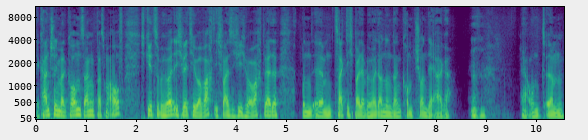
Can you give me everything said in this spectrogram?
Da kann schon jemand kommen, sagen, pass mal auf, ich gehe zur Behörde, ich werde hier überwacht, ich weiß nicht, wie ich überwacht werde und ähm, zeig dich bei der Behörde an und dann kommt schon der Ärger. Mhm. Ja, und ähm,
